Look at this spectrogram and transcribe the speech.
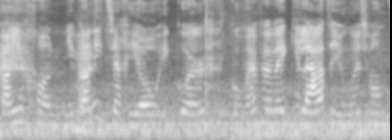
kan je gewoon. Je kan niet zeggen, yo, ik eh, kom even een weekje later, jongens. Want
